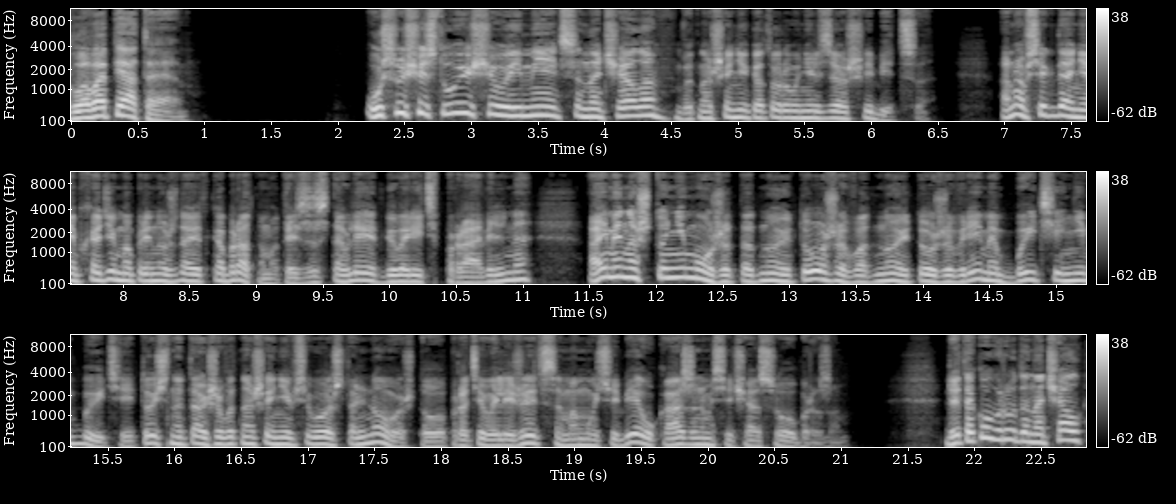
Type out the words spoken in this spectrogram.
Глава пятая. У существующего имеется начало, в отношении которого нельзя ошибиться. Оно всегда необходимо принуждает к обратному, то есть заставляет говорить правильно, а именно, что не может одно и то же в одно и то же время быть и не быть, и точно так же в отношении всего остального, что противолежит самому себе указанным сейчас образом. Для такого рода начал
